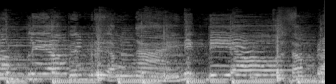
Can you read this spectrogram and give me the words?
ลมเกลียวเป็นเรื่องง่ายนิดเดียวสำหรับคนไทย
